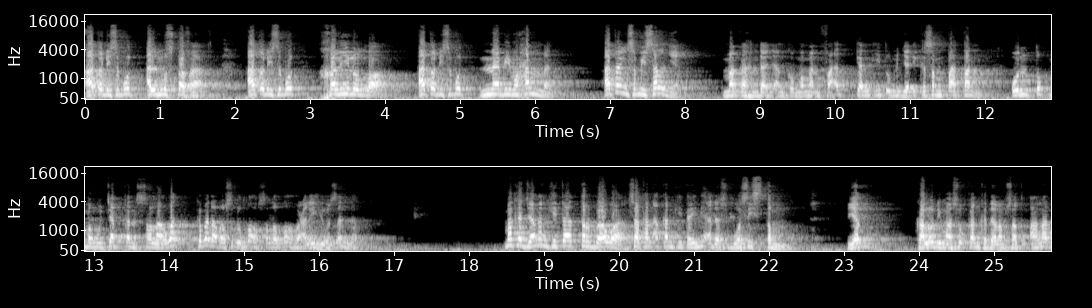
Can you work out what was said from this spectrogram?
Atau disebut al-mustafa? Atau disebut khalilullah? Atau disebut nabi Muhammad? Atau yang semisalnya maka hendaknya engkau memanfaatkan itu menjadi kesempatan untuk mengucapkan salawat kepada Rasulullah sallallahu alaihi wasallam maka jangan kita terbawa seakan-akan kita ini ada sebuah sistem yang kalau dimasukkan ke dalam satu alat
